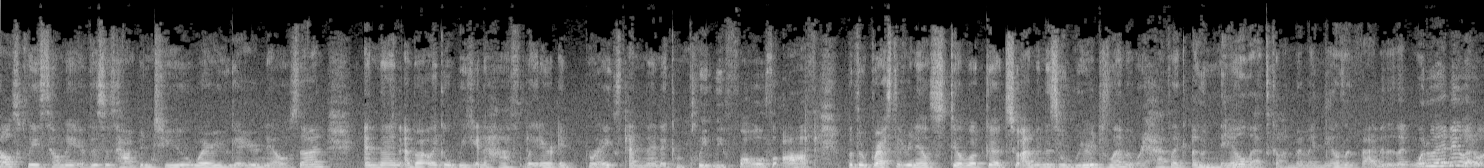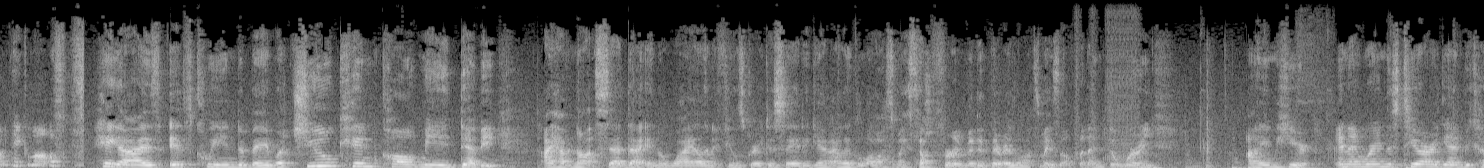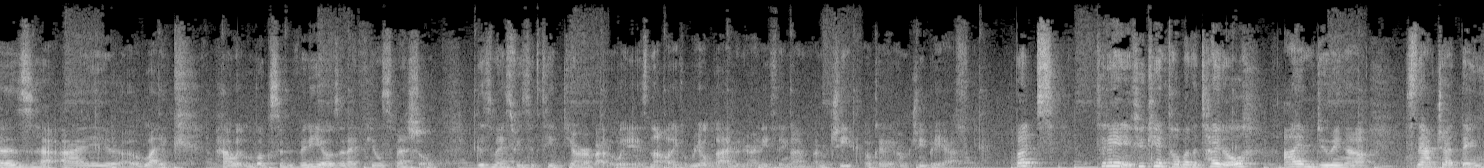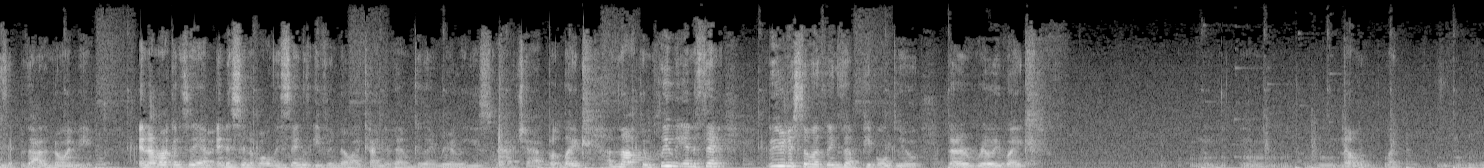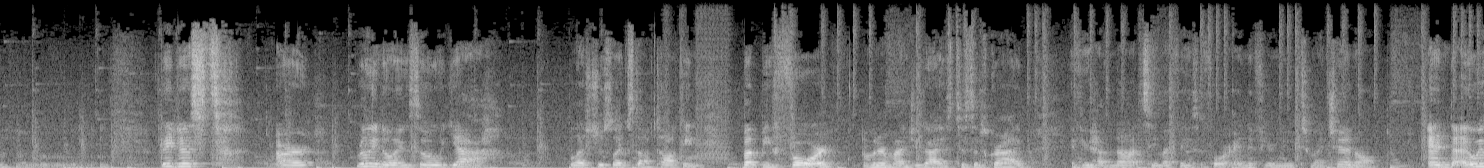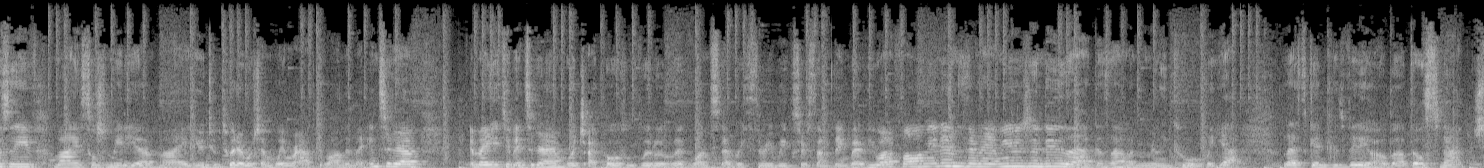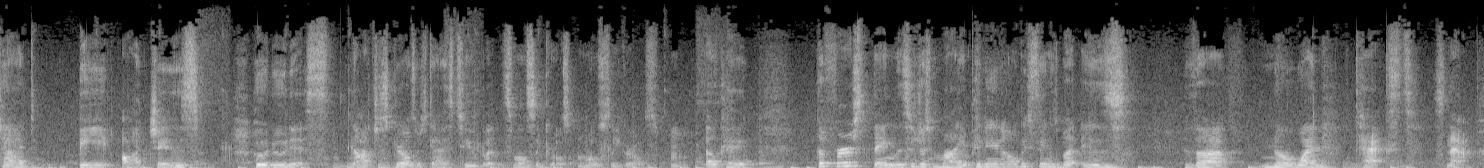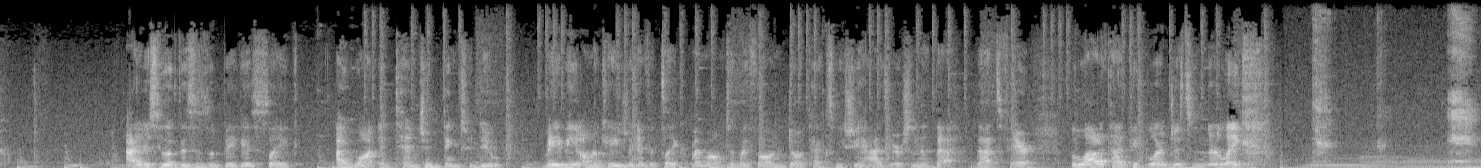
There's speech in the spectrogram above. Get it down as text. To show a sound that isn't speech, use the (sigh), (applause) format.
else please tell me if this has happened to you where you get your nails done. And then about like a week and a half later it breaks and then it completely falls off. But the rest of your nails still look good. So i'm in this weird dilemma where i have like a nail that's gone but my nails look fabulous. Like what do i do? I don't want to take them off? Hey guys it's queen debae but you can call me debbie. I have not said that in a while and it feels great to say it again. I like lost myself for a minute there. I lost myself and I don't worry. I am here. And I'm wearing this tiara again because I like how it looks in videos and I feel special. This is my Sweet 16 tiara, by the way. It's not like a real diamond or anything. I'm, I'm cheap, okay? I'm cheap AF. But today, if you can't tell by the title, I am doing a Snapchat things that annoy me. And I'm not gonna say I'm innocent of all these things, even though I kind of am because I rarely use Snapchat, but like, I'm not completely innocent. These are just some of the things that people do that are really like no, like they just are really annoying. So yeah, let's just like stop talking. But before, I'm gonna remind you guys to subscribe if you have not seen my face before and if you're new to my channel. And I always leave my social media, my YouTube, Twitter, which I'm way more active on than my Instagram, and my YouTube, Instagram, which I post literally like once every three weeks or something. But if you want to follow me on Instagram, you should do that because that would be really cool. But yeah, let's get into this video about those Snapchat biatches who do this. Not just girls, there's guys too, but it's mostly girls, mostly girls. Mm. Okay, the first thing, this is just my opinion on all these things, but is the no one text snap. I just feel like this is the biggest like I want attention thing to do. Maybe on occasion if it's like my mom took my phone, don't text me, she has it or something like that. That's fair. But a lot of times people are just and they're like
